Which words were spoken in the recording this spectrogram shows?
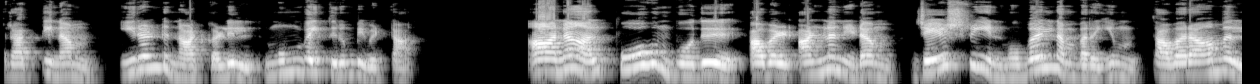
ரத்தினம் இரண்டு நாட்களில் மும்பை திரும்பிவிட்டான் ஆனால் போகும்போது அவள் அண்ணனிடம் ஜெயஸ்ரீயின் மொபைல் நம்பரையும் தவறாமல்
